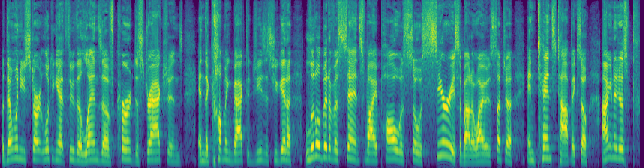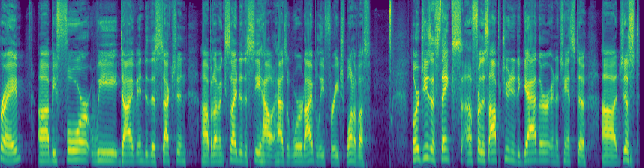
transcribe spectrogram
But then when you start looking at through the lens of current distractions and the coming back to Jesus, you get a little bit of a sense why Paul was so serious about it, why it was such an intense topic. So I'm going to just pray uh, before we dive into this section uh, but I'm excited to see how it has a word, I believe, for each one of us. Lord Jesus, thanks uh, for this opportunity to gather and a chance to uh, just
